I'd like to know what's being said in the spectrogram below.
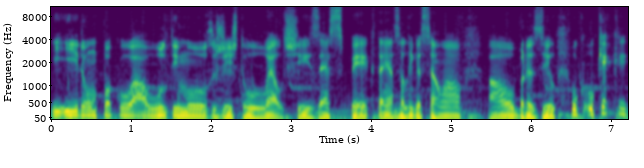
e ir um pouco ao último registro, o LXSP, que tem essa ligação ao, ao Brasil. O, o, que é que,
